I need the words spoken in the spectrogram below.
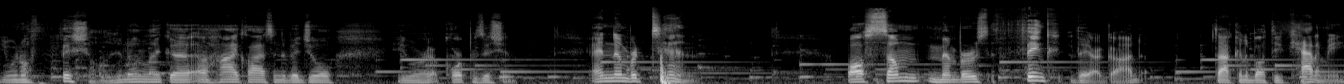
you were an official, you know, like a, a high class individual. You are a court position. And number 10, while some members think they are God, talking about the Academy,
